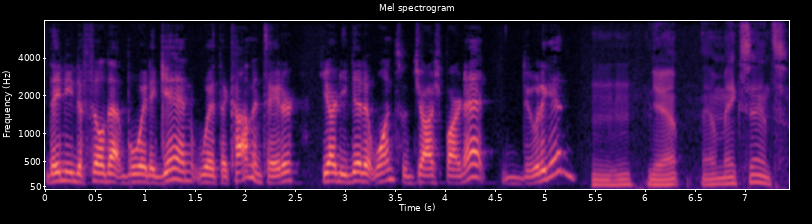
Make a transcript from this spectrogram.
They need to fill that void again with a commentator. He already did it once with Josh Barnett. Do it again. Yeah, that makes sense.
